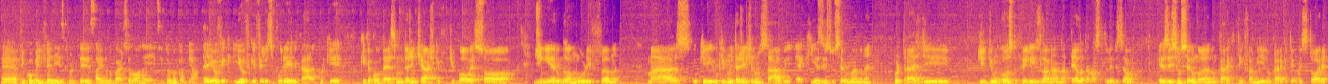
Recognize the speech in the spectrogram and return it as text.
é, ficou bem feliz por ter saído do Barcelona e se tornou campeão. É, e eu fiquei, eu fiquei feliz por ele, cara, porque o que, que acontece? Muita gente acha que futebol é só dinheiro, glamour e fama, mas o que, o que muita gente não sabe é que existe o ser humano, né? Por trás de, de, de um rosto feliz lá na, na tela da nossa televisão, existe um ser humano, um cara que tem família, um cara que tem uma história,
